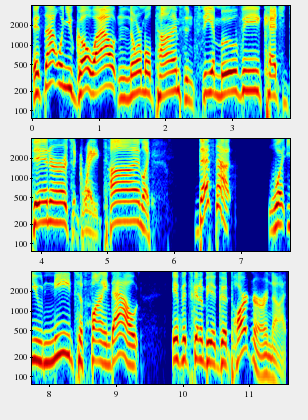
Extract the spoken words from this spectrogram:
It's not when you go out in normal times and see a movie, catch dinner, it's a great time. Like, that's not what you need to find out if it's going to be a good partner or not,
